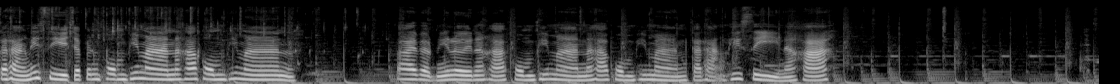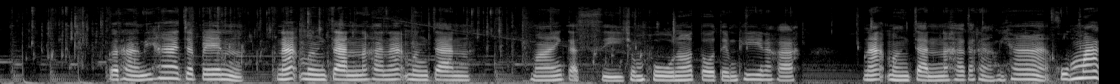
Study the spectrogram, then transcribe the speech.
กระถางทีสี่ 4 จะเป็นพรมพิมานนะคะ พรมพิมานป้ายแบบนี้เลยนะคะ พรมพิมานนะคะ พรมพิมานกระถางทีสี่ 4 นะคะ กระถางที่ 5 จะเป็นณเมืองจันนะคะ ณเมืองจันไม้กัดสีชมพูเนาะโตเต็มที่นะคะณเมืองจันนะคะ กระถางที่ 5 คุ้มมาก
